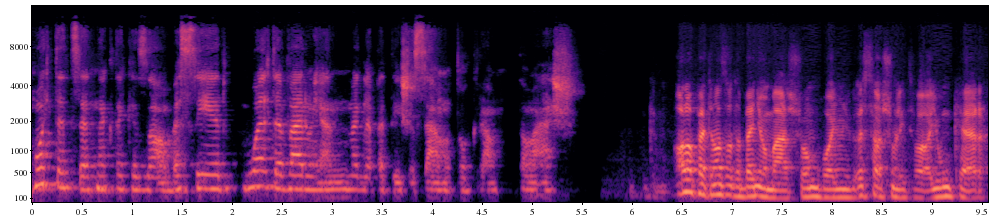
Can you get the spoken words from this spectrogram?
Hogy tetszett nektek ez a beszéd? Volt-e bármilyen meglepetés a számotokra, Tamás? Alapvetően az volt a benyomásom, hogy mondjuk összehasonlítva a Juncker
